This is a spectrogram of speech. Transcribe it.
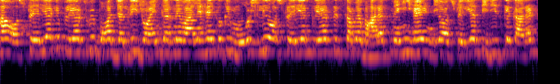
हाँ ऑस्ट्रेलिया के प्लेयर्स भी बहुत जल्दी ज्वाइन करने वाले हैं, क्योंकि मोस्टली ऑस्ट्रेलियन प्लेयर्स इस समय भारत में ही है इंडिया ऑस्ट्रेलिया सीरीज़ के कारण।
